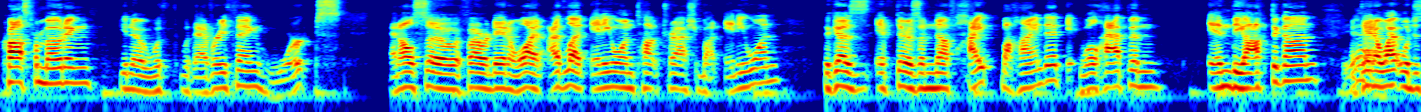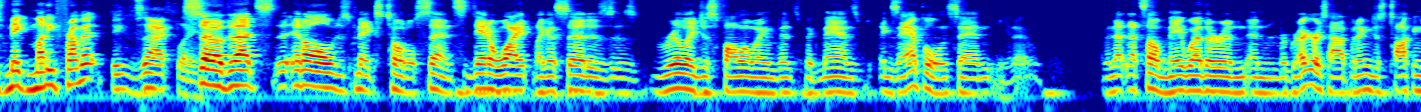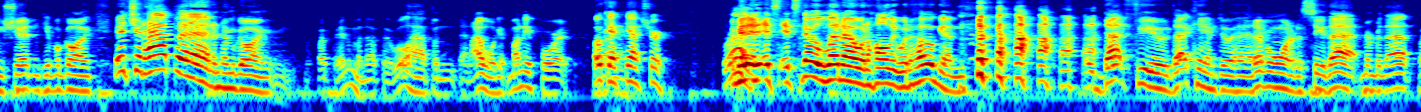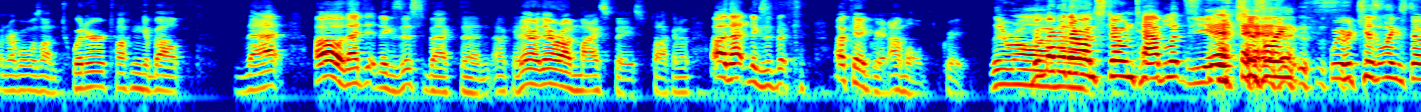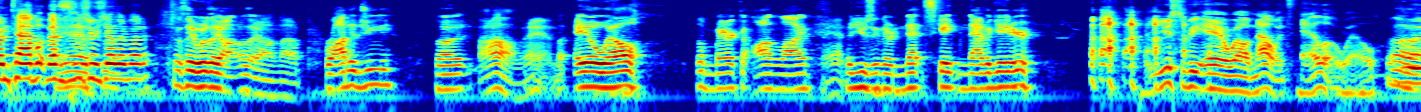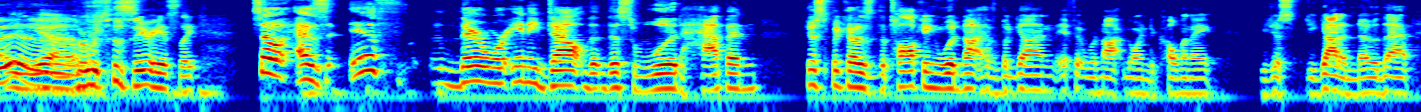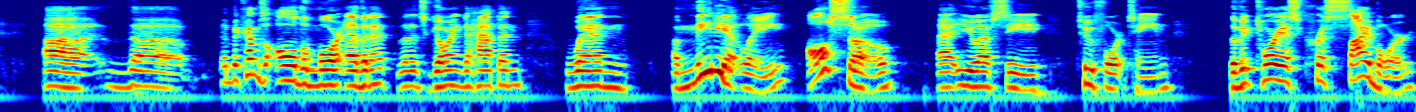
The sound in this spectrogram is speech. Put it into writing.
cross promoting, you know, with with everything works. And also, if I were Dana White, I'd let anyone talk trash about anyone because if there's enough hype behind it, it will happen in the octagon. Yeah. Dana White will just make money from it. Exactly. So that's it. All just makes total sense. Dana White, like I said, is is really just following Vince McMahon's example and saying, you know, I mean that that's how Mayweather and and McGregor is happening, just talking shit and people going, it should happen, and him going, if I pay them enough, it will happen, and I will get money for it. Okay, Right. yeah, sure. Right. I mean, it, it's it's no Leno and Hollywood Hogan. that feud that came to a head. Everyone wanted to see that. Remember that when everyone was on Twitter talking about that. Oh, that didn't exist back then. Okay, they were they were on MySpace talking. About, oh, that didn't exist. Okay, great. I'm old. Great. they were on. Remember uh, they're on stone tablets. We were chiseling. We were chiseling stone tablet messages to Yes. each other about it. I was say, were they on? Were they on uh, Prodigy, uh, Oh man, AOL, America Online? man. They're using their Netscape Navigator. It used to be AOL. Now it's LOL. Uh, yeah, seriously. So, as if there were any doubt that this would happen, just because the talking would not have begun if it were not going to culminate. You just you got to know that. Uh, the it becomes all the more evident that it's going to happen when immediately, also at UFC 214, the victorious Cris Cyborg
